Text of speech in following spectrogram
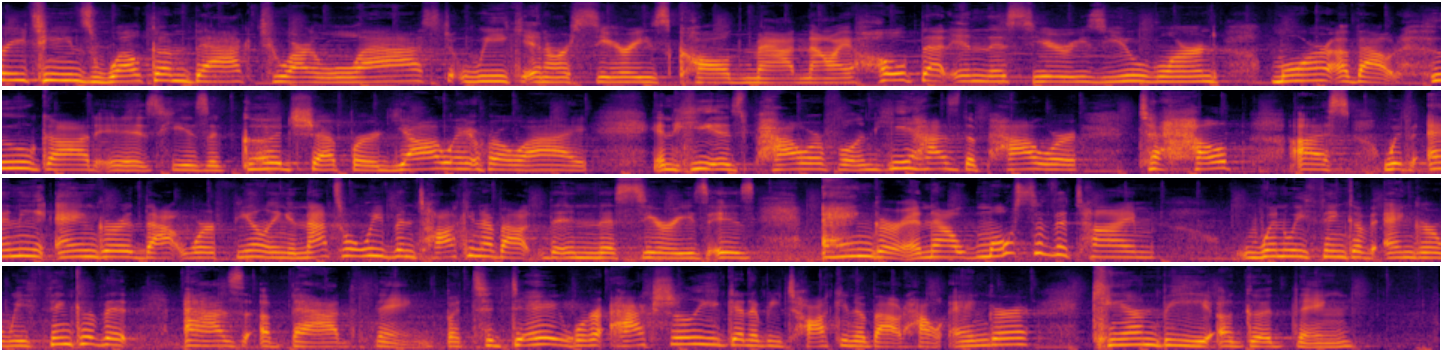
Preteens, welcome back to our last week in our series called Mad. Now, I hope that in this series you've learned more about who God is. He is a good shepherd, Yahweh Roi, and He is powerful and He has the power to help us with any anger that we're feeling. And that's what we've been talking about in this series is anger. And now, most of the time, when we think of anger, we think of it as a bad thing. But today we're actually going to be talking about how anger can be a good thing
